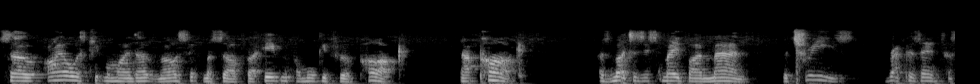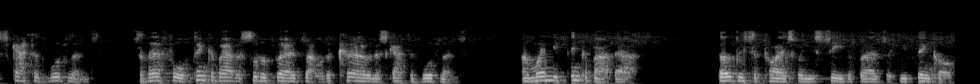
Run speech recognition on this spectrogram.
So I always keep my mind open. I always think to myself that even if I'm walking through a park, that park, as much as it's made by man, the trees represent a scattered woodland. So therefore, think about the sort of birds that would occur in a scattered woodland. And when you think about that, don't be surprised when you see the birds that you think of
